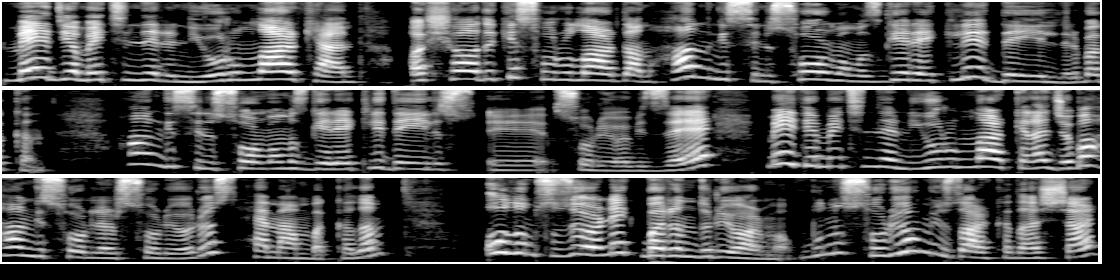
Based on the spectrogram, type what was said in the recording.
Medya metinlerini yorumlarken aşağıdaki sorulardan hangisini sormamız gerekli değildir? Bakın hangisini sormamız gerekli değil e, soruyor bize. Medya metinlerini yorumlarken acaba hangi soruları soruyoruz? Hemen bakalım olumsuz örnek barındırıyor mu? Bunu soruyor muyuz arkadaşlar?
